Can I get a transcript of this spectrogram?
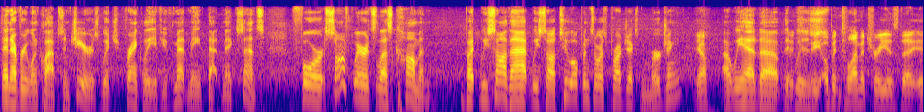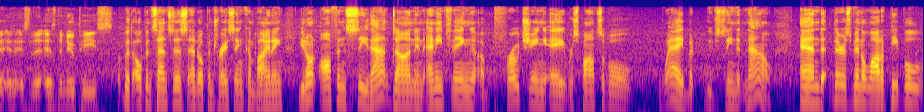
Then everyone claps and cheers. Which, frankly, if you've met me, that makes sense. For software, it's less common. But we saw that. We saw two open source projects merging. Yeah, Uh, we had uh, it it's was the OpenTelemetry is the is, is the is the new piece. with OpenCensus and OpenTracing combining. You don't often see that done in anything approaching a responsible way, but we've seen it now. And there's been a lot of people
